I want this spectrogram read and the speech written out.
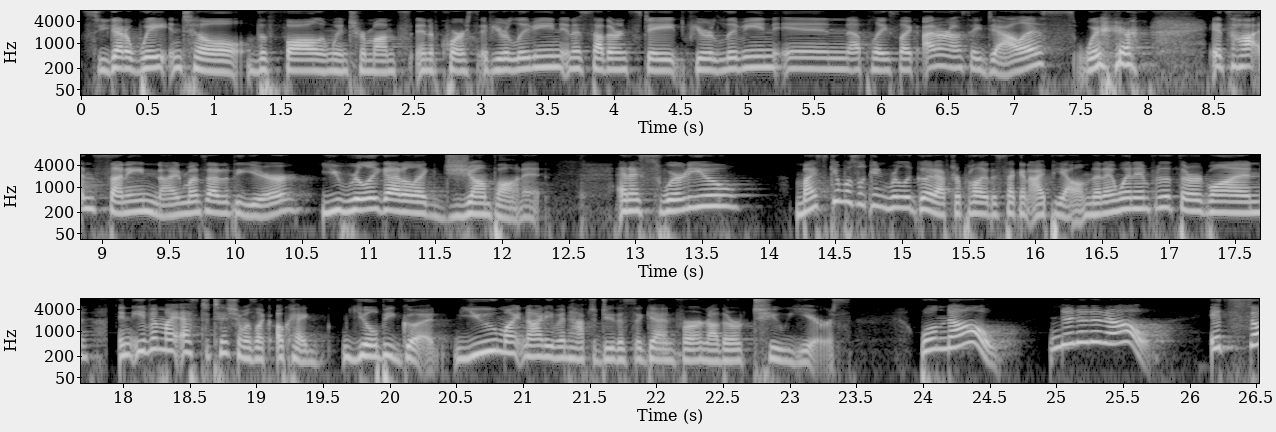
So you got to wait until the fall and winter months. And of course, if you're living in a southern state, if you're living in a place like, I don't know, say Dallas, where it's hot and sunny nine months out of the year, you really got to like jump on it. And I swear to you, my skin was looking really good after probably the second IPL. And then I went in for the third one. And even my esthetician was like, okay, you'll be good. You might not even have to do this again for another two years. Well, no, no, no, no, no. It's so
